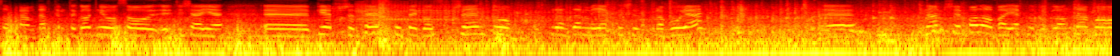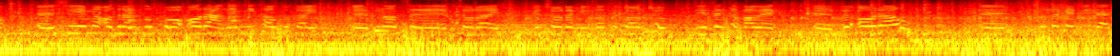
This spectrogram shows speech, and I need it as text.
Co prawda, w tym tygodniu są e, dzisiaj e, pierwsze testy tego sprzętu. Sprawdzamy, jak to się sprawuje. E, nam się podoba jak to wygląda, bo e, siejemy od razu po oranym. Michał tutaj e, w nocy, wczoraj wieczorem i w nocy kończył ten kawałek e, wyorał. E, no tak jak widać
